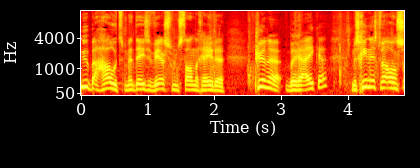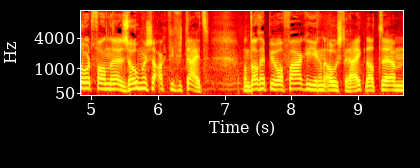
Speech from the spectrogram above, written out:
überhaupt met deze weersomstandigheden kunnen bereiken. Misschien is het wel een soort van eh, zomerse activiteit. Want dat heb je wel vaker hier in Oostenrijk. Dat ehm,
